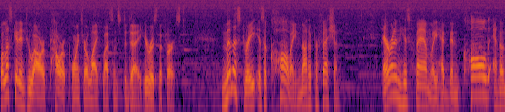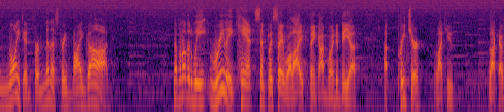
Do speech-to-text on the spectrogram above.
Well, let's get into our PowerPoints or life lessons today. Here is the first. Ministry is a calling, not a profession. Aaron and his family had been called and anointed for ministry by God. Now, beloved, we really can't simply say, well, I think I'm going to be a, a preacher, like, you, like, I,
